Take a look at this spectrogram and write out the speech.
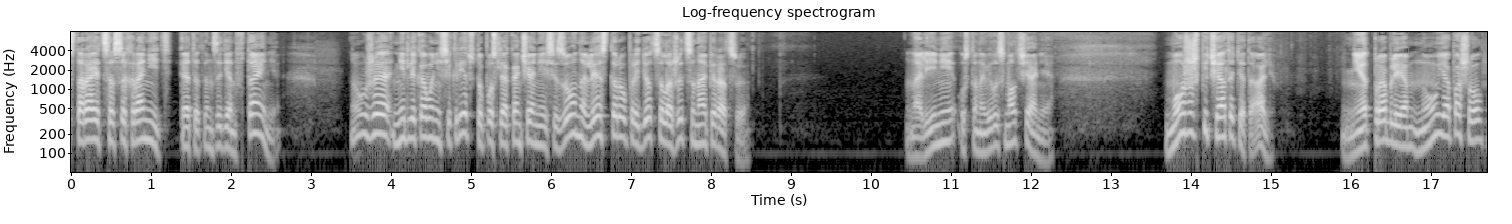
старается сохранить этот инцидент в тайне, но уже ни для кого не секрет, что после окончания сезона Лестеру придется ложиться на операцию. На линии установилось молчание. «Можешь печатать это, Аль?» «Нет проблем. Ну, я пошел».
